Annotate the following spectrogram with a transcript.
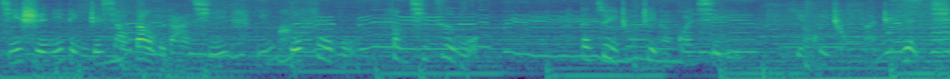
即使你顶着孝道的大旗迎合父母，放弃自我，但最终这段关系里也会充满着怨气。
